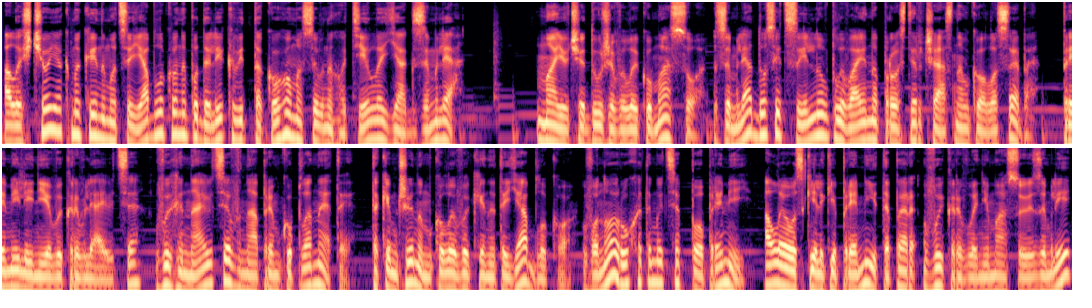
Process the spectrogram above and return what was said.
Але що як ми кинемо це яблуко неподалік від такого масивного тіла, як Земля? Маючи дуже велику масу, Земля досить сильно впливає на простір час навколо себе. Прямі лінії викривляються, вигинаються в напрямку планети. Таким чином, коли ви кинете яблуко, воно рухатиметься по прямій. Але оскільки прямі тепер викривлені масою Землі,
